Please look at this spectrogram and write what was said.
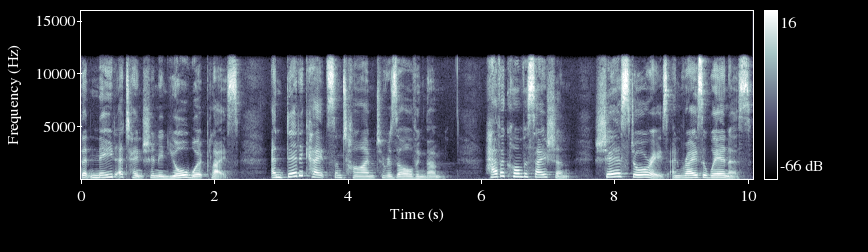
that need attention in your workplace and dedicate some time to resolving them. Have a conversation, share stories and raise awareness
